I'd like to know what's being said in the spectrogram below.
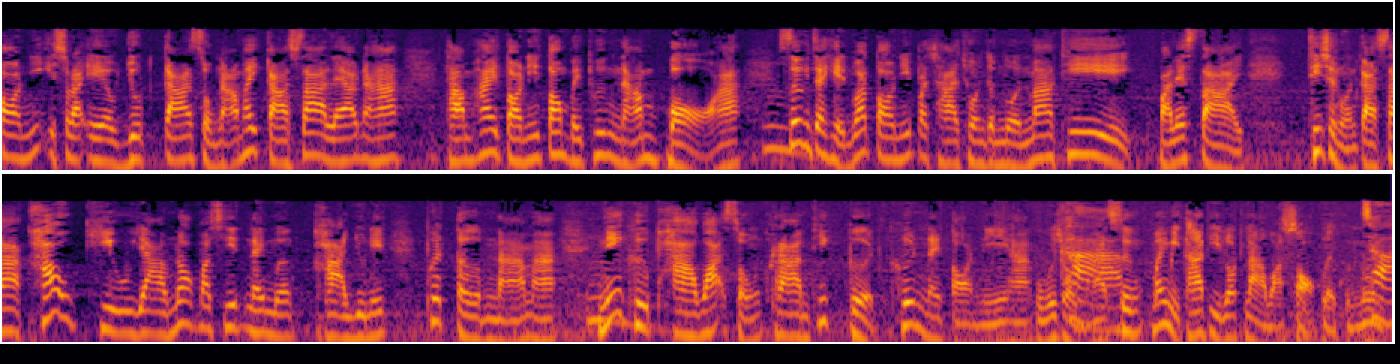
ตอนนี้อิสราเอลหยุดการส่งน้ำให้กาซาแล้วนะฮะทำให้ตอนนี้ต้องไปพึ่งน้ำบ่อฮะซึ่งจะเห็นว่าตอนนี้ประชาชนจำนวนมากที่ปาเลสไตน์ที่ฉนวนกาซาเข้าคิวยาวนอกมัสยิดในเมืองคานยูนิสเพื่อเติมน้ำฮะนี่คือภาวะสงครามที่เกิดขึ้นในตอนนี้ฮะคุณผู้ชมฮะค่ะซึ่งไม่มีท่าทีลดลาวาศอกเลยคุณนุ่นใช่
